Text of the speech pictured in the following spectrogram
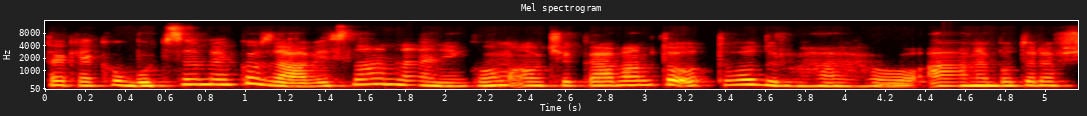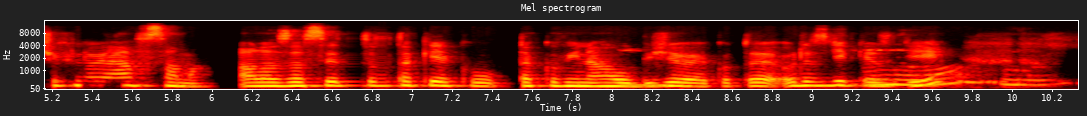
tak jako buď jsem jako závislá na někom a očekávám to od toho druhého, anebo teda všechno já sama. Ale zase to taky jako takový náhoubí, že jo, jako to je ode zdi ke zdi. No, no.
